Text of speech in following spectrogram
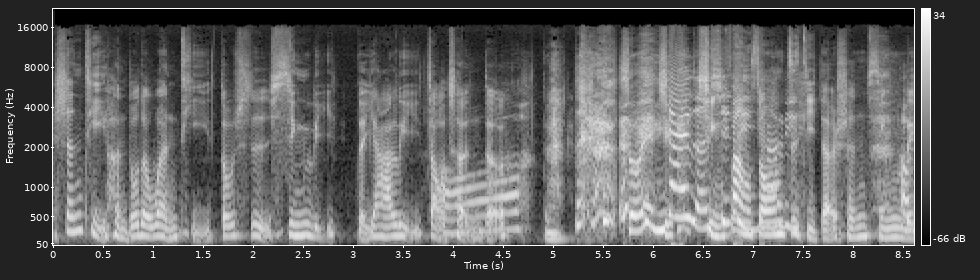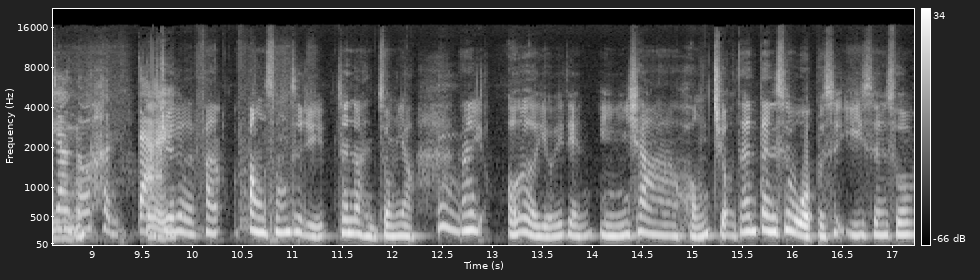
身体很多的问题都是心理的压力造成的，哦、对 对，所以请放松自己的身心灵，好像都很大。我觉得放放松自己真的很重要。嗯，那偶尔有一点饮一下红酒，但但是我不是医生，说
